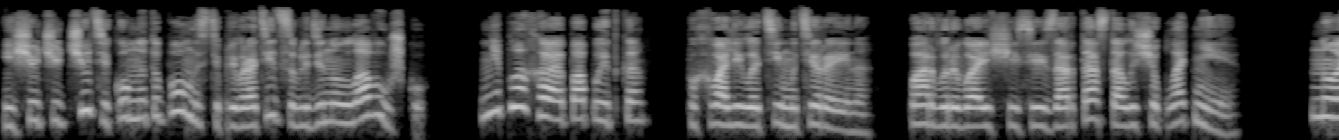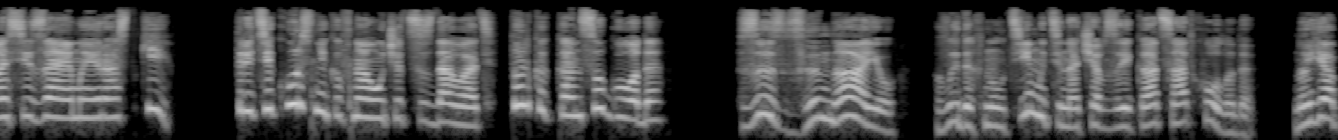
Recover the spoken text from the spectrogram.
Еще чуть-чуть, и комната полностью превратится в ледяную ловушку. Неплохая попытка, похвалила Тимоти Рейна. Пар, вырывающийся изо рта, стал еще плотнее. Но осязаемые ростки третьекурсников научат создавать только к концу года. «Знаю», — выдохнул Тимоти, начав заикаться от холода. «Но я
